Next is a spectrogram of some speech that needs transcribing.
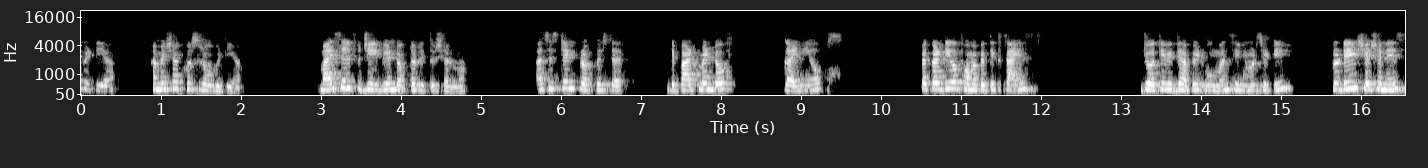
बिटिया। हमेशा खुश रहो बिटिया। Myself JBN doctor Ritu Sharma assistant professor department of गाइनियोप्स faculty of homoeopathic science Jyoti Vidyapeeth women's university today session is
